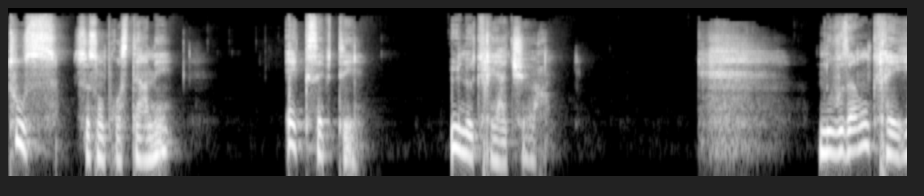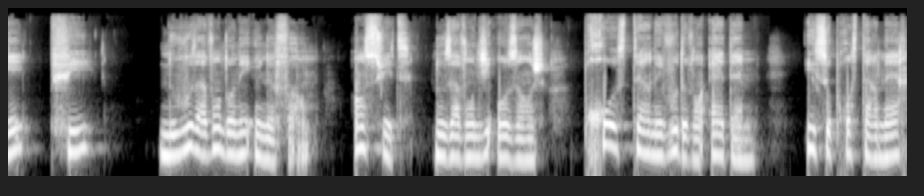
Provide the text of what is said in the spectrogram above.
Tous se sont prosternés, excepté une créature. Nous vous avons créé, puis nous vous avons donné une forme. Ensuite, nous avons dit aux anges, prosternez-vous devant Adam. Ils se prosternèrent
